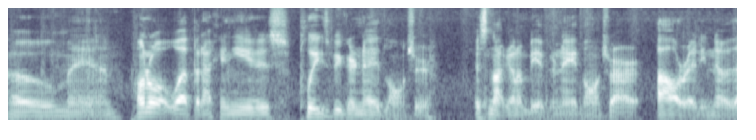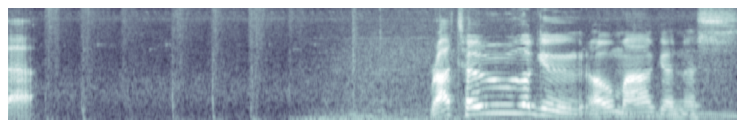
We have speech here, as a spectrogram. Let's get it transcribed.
Oh man. I don't know what weapon I can use. Please be grenade launcher. It's not going to be a grenade launcher. I already know that. Rato Lagoon. Oh my goodness.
